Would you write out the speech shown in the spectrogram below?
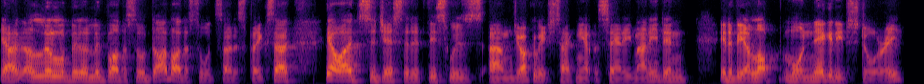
you know, a little bit of live by the sword, die by the sword, so to speak. So, yeah, you know, I'd suggest that if this was um, Djokovic taking out the Saudi money, then it'd be a lot more negative story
